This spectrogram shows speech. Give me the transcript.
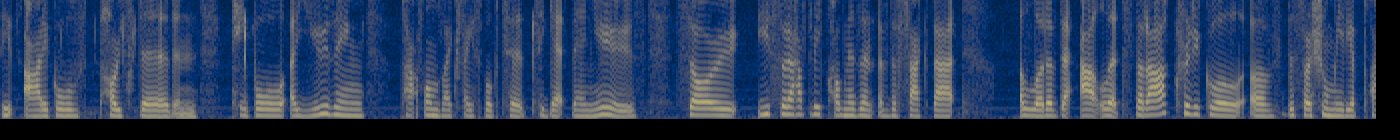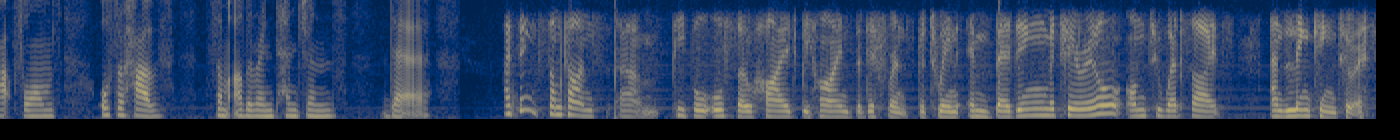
the articles posted, and people are using platforms like Facebook to to get their news. So you sort of have to be cognizant of the fact that a lot of the outlets that are critical of the social media platforms also have some other intentions there. I think sometimes um, people also hide behind the difference between embedding material onto websites and linking to it.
